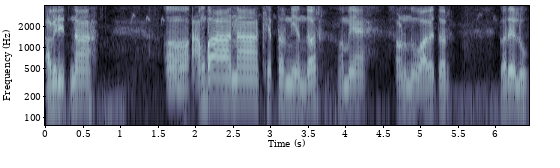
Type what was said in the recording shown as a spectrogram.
આવી રીતના આંબાના ખેતરની અંદર અમે સણનું વાવેતર કરેલું.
